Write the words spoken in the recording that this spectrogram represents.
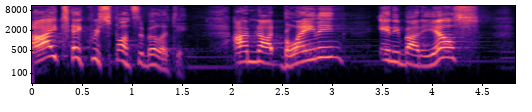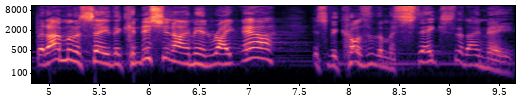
I take responsibility. I'm not blaming anybody else, but I'm going to say the condition I'm in right now is because of the mistakes that I made.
